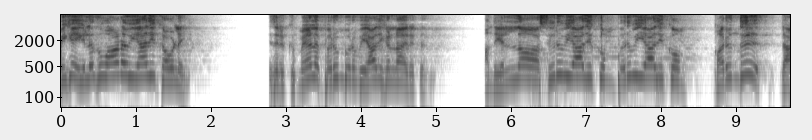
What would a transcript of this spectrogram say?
மிக இலகுவான வியாதி கவலை. இதற்கு மேல பெரும் பெரும் வியாதிகள்லாம் இருக்குது. அந்த எல்லா சிறு வியாதிக்கும் பெருவியாதிக்கும் மருந்து லா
